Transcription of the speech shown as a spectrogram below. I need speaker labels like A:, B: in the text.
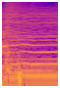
A: Oh.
